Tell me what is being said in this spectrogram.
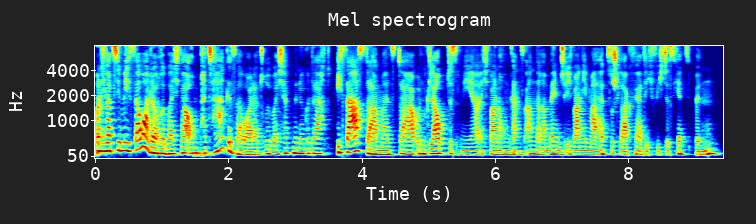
Und ich war ziemlich sauer darüber. Ich war auch ein paar Tage sauer darüber. Ich habe mir nur gedacht, ich saß damals da und glaubt es mir, ich war noch ein ganz anderer Mensch. Ich war nicht mal halb so schlagfertig, wie ich das jetzt bin.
